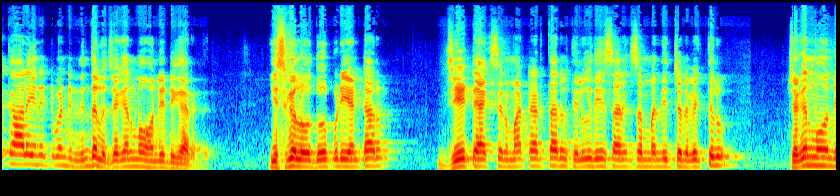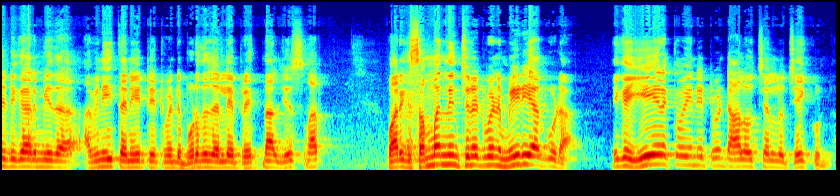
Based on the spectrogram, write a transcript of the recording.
రకాలైనటువంటి నిందలు జగన్మోహన్ రెడ్డి గారి మీద. ఇసుకలో దోపిడీ అంటారు జే ట్యాక్స్ అని మాట్లాడతారు తెలుగుదేశానికి సంబంధించిన వ్యక్తులు. జగన్మోహన్ రెడ్డి గారి మీద అవినీతి అనేటటువంటి బురద జల్లే ప్రయత్నాలు చేస్తున్నారు. వారికి సంబంధించినటువంటి మీడియా కూడా ఇక ఏ రకమైనటువంటి ఆలోచనలు చేయకుండా.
